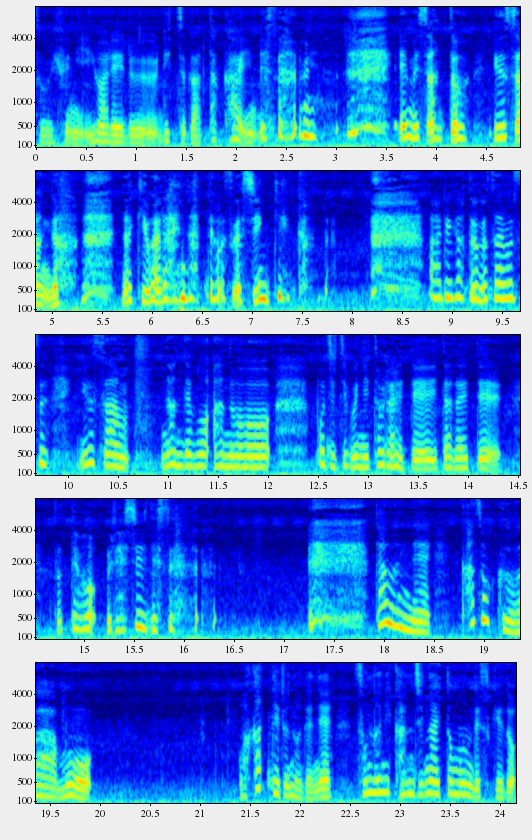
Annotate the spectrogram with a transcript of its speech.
そういうふうに言われる率が高いんです。エメさんとユウさんが泣き笑いになってますが親近感。ありがとうございます。ユウさん何でもあのポジティブに捉えていただいてとっても嬉しいです。多分ね家族はもう分かっているのでねそんなに感じないと思うんですけど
